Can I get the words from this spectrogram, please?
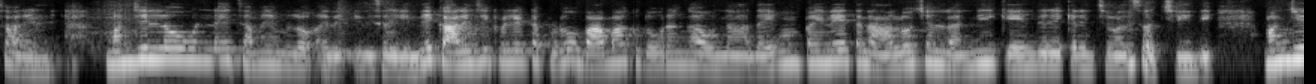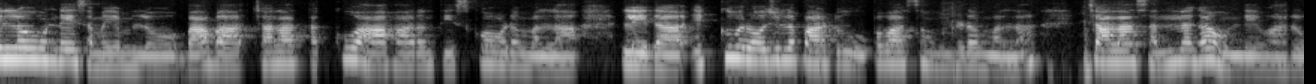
సారీ అండి. మంజిల్లో ఉండే సమయంలో అది ఇది జరిగింది. కాలేజీకి వెళ్ళేటప్పుడు బాబాకు దూరంగా ఉన్న దైవం పైనే తన ఆలోచనలు అన్నీ కేంద్రీకరించవలసి వచ్చేది. మంజిల్లో ఉండే సమయంలో బాబా చాలా తక్కువ ఆహారం తీసుకోవడం వల్ల లేదా ఎక్కువ రోజుల పాటు ఉపవాసం ఉండడం వల్ల చాలా సన్నగా ఉండేవారు.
